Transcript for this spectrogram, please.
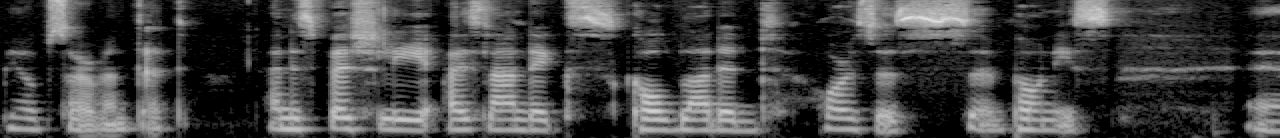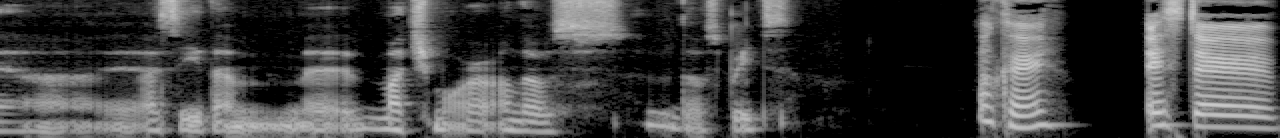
Be observant at, and especially Icelandics, cold-blooded horses, uh, ponies. Uh, I see them uh, much more on those those breeds. Okay. Is there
